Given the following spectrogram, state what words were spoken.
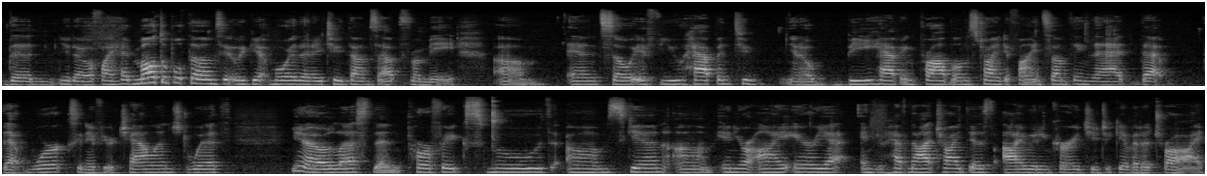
than, you know, if I had multiple thumbs, it would get more than a two thumbs up from me. Um, and so if you happen to, you know, be having problems trying to find something that, that, that works, and if you're challenged with, you know, less than perfect, smooth um, skin um, in your eye area and you have not tried this, I would encourage you to give it a try.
